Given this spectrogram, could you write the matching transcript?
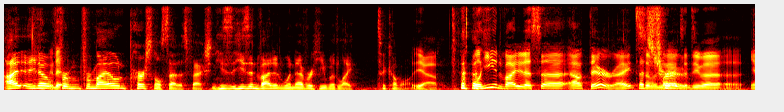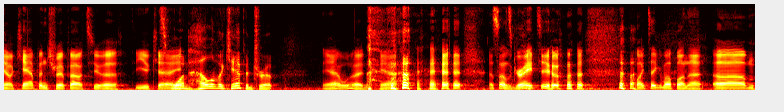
I, you know, from for my own personal satisfaction, he's he's invited whenever he would like to come on. yeah. Well, he invited us uh, out there, right? That's so we might have true. to do a, a you know camping trip out to uh, the UK. It's one hell of a camping trip. Yeah, it would. Yeah, that sounds great too. Might take him up on that. Um,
